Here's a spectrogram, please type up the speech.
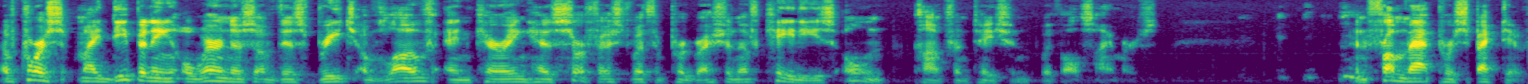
Of course, my deepening awareness of this breach of love and caring has surfaced with the progression of Katie's own confrontation with Alzheimer's. And from that perspective,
